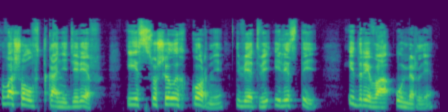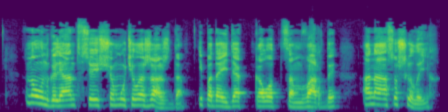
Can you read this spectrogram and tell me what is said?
вошел в ткани дерев и иссушил их корни, ветви и листы, и древа умерли. Но Унгалиант все еще мучила жажда, и, подойдя к колодцам Варды, она осушила их.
